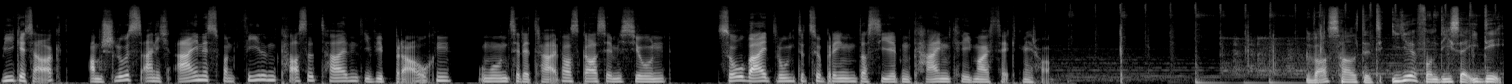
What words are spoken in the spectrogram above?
wie gesagt, am Schluss eigentlich eines von vielen Puzzleteilen, die wir brauchen, um unsere Treibhausgasemissionen so weit runterzubringen, dass sie eben keinen Klimaeffekt mehr haben. Was haltet ihr von dieser Idee?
